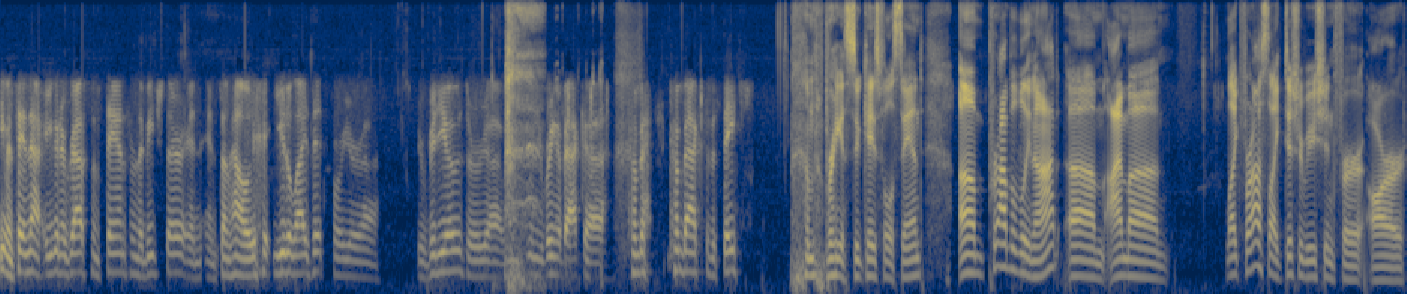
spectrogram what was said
even saying that, are you going to grab some sand from the beach there and, and somehow utilize it for your uh, your videos, or uh, when you bring it back, uh, come back, come back to the states? I'm gonna bring a suitcase full of sand. Um, probably not. Um, I'm uh like for us, like distribution for our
